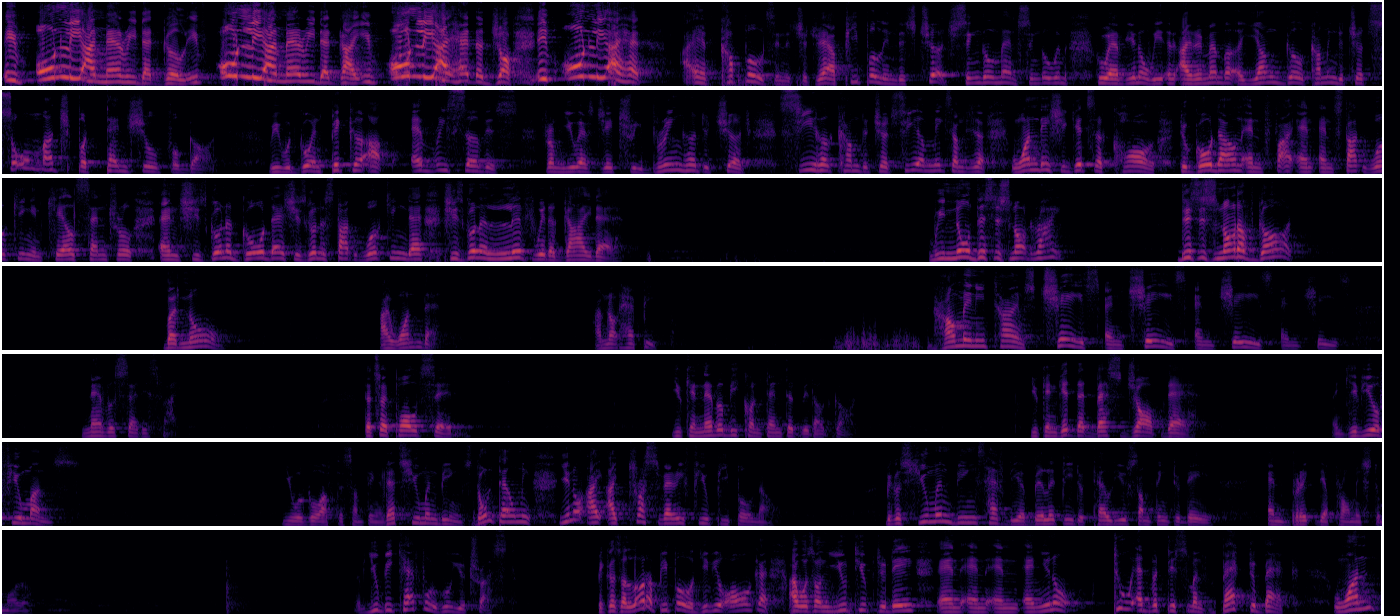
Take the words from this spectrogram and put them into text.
If only I married that girl. If only I married that guy. If only I had a job. If only I had. I have couples in the church. There are people in this church, single men, single women, who have, you know, we, I remember a young girl coming to church, so much potential for God. We would go and pick her up every service from USJ Tree, bring her to church, see her come to church, see her make some. One day she gets a call to go down and, fi- and, and start working in KL Central, and she's going to go there, she's going to start working there, she's going to live with a guy there. We know this is not right. This is not of God. But no, I want that. I'm not happy. And how many times chase and chase and chase and chase, never satisfied. That's why Paul said, You can never be contented without God. You can get that best job there and give you a few months. You will go after something. That's human beings. Don't tell me. You know, I, I trust very few people now. Because human beings have the ability to tell you something today and break their promise tomorrow. You be careful who you trust. Because a lot of people will give you all. I was on YouTube today and and and and you know, two advertisements back to back. One,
